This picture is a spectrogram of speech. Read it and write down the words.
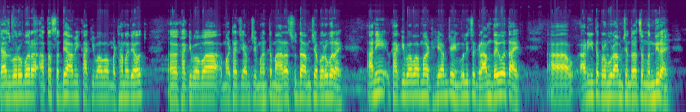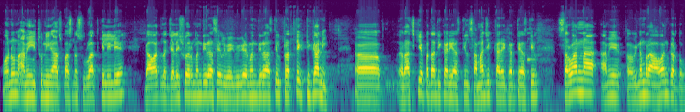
त्याचबरोबर आता सध्या आम्ही खाकीबाबा मठामध्ये आहोत. खाकीबाबा मठाचे आमचे महंत महाराजसुद्धा आमच्याबरोबर आहे. आणि खाकीबाबा मठ हे आमच्या हिंगोलीचं ग्रामदैवत आहे. आणि इथं प्रभू रामचंद्राचं मंदिर आहे. म्हणून आम्ही इथून ही आजपासून सुरुवात केलेली आहे. गावातलं जलेश्वर मंदिर असेल वेगवेगळे मंदिरं असतील प्रत्येक ठिकाणी राजकीय पदाधिकारी असतील सामाजिक कार्यकर्ते असतील सर्वांना आम्ही विनम्र आवाहन करतो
